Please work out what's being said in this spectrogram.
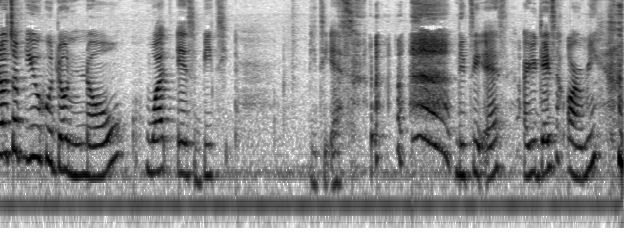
those of you who don't know what is BT BTS BTS are you guys army?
